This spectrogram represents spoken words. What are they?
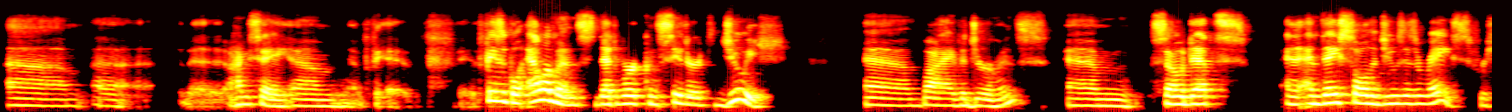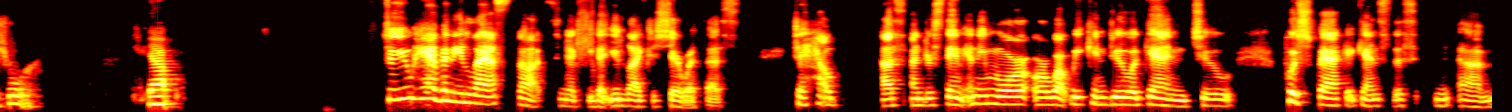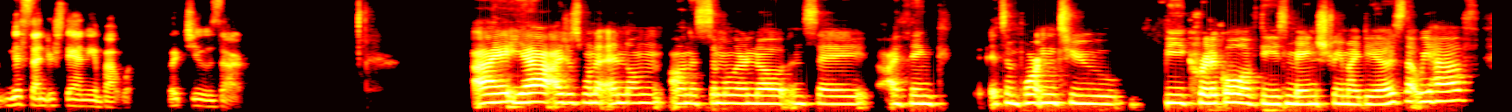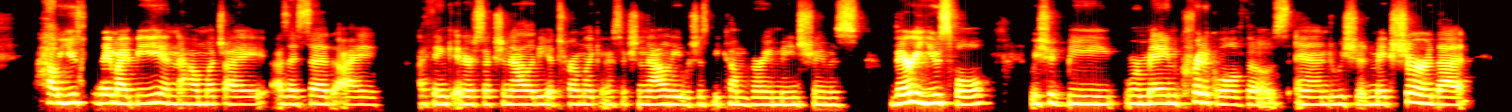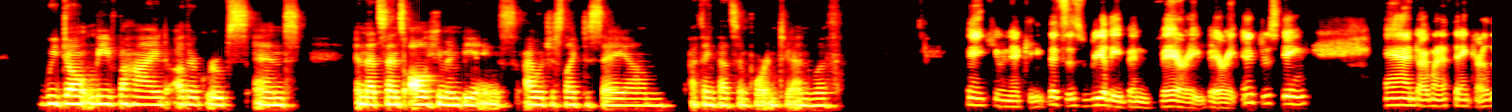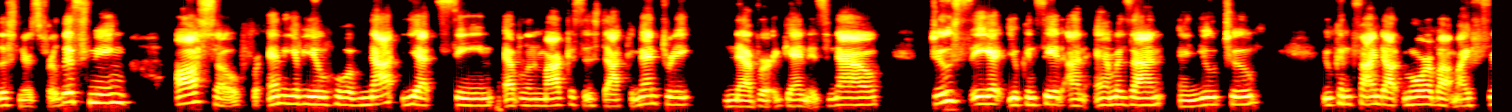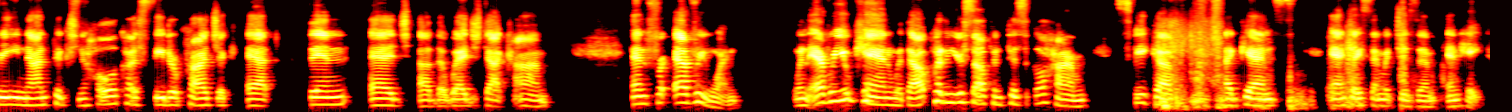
um, uh, how do you say um, physical elements that were considered Jewish uh, by the Germans. Um, so that's and, and they saw the Jews as a race for sure. Yep. Do you have any last thoughts, Nikki, that you'd like to share with us to help us understand any more or what we can do again to push back against this um, misunderstanding about what, what Jews are? I yeah, I just want to end on on a similar note and say I think it's important to be critical of these mainstream ideas that we have how useful they might be and how much I, as I said, I I think intersectionality, a term like intersectionality, which has become very mainstream, is very useful. We should be remain critical of those, and we should make sure that we don't leave behind other groups and, in that sense, all human beings. I would just like to say, um, I think that's important to end with. Thank you, Nikki. This has really been very, very interesting. And I want to thank our listeners for listening. Also, for any of you who have not yet seen Evelyn Markus's documentary, Never Again is Now, do see it. You can see it on Amazon and YouTube. You can find out more about my free nonfiction Holocaust theater project at thinedgeofthewedge.com. And for everyone, whenever you can, without putting yourself in physical harm, speak up against anti Semitism and hate.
